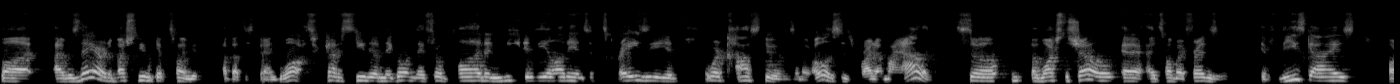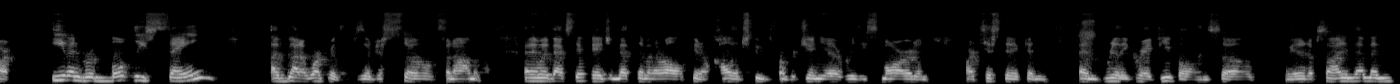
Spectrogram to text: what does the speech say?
but I was there, and a bunch of people kept telling me about this band. Wow, you got to see them. They go and they throw blood and meat in the audience. And it's crazy, and they wear costumes. I'm like, oh, this is right up my alley. So I watched the show and I told my friends, if these guys are even remotely sane, I've got to work with them because they're just so phenomenal. And I went backstage and met them, and they're all you know college students from Virginia, really smart and artistic and and really great people. And so we ended up signing them and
